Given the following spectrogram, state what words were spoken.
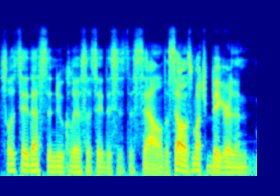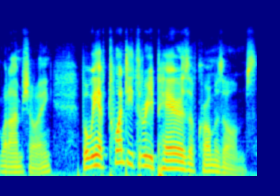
so let's say that's the nucleus. Let's say this is the cell. The cell is much bigger than what I'm showing. But we have 23 pairs of chromosomes.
